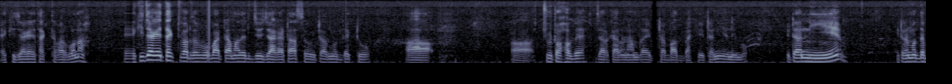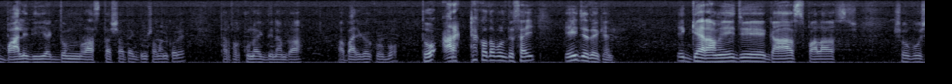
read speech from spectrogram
একই জায়গায় থাকতে পারব না। একই জায়গায় থাকতে পারব বাট আমাদের যে জায়গাটা আছে, ওইটার মধ্যে একটু ছোটো হবে, যার কারণে আমরা এটা বাদ বাকি এটা নিয়ে নিব। এটা নিয়ে এটার মধ্যে বালি দিয়ে একদম রাস্তার সাথে একদম সমান করে তারপর কোনো একদিন আমরা বাড়িঘর করব। তো আরেকটা কথা বলতে চাই, এই যে দেখেন, এই গ্রামে যে গাছপালা, সবুজ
